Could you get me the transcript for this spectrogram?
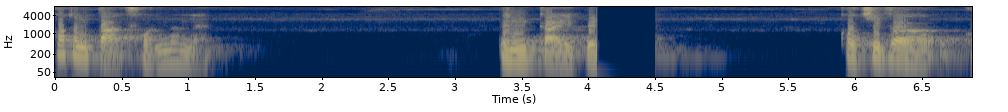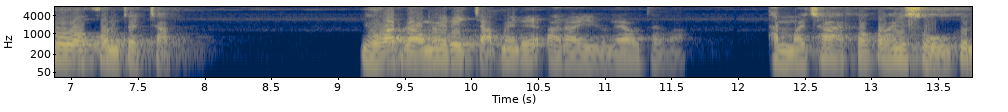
ก็ต้องตากฝนนั่นแหละ เป็นไก่เป็น ก็คิดว่ากลัวคนจะจับ อยู่วัดเราไม่ได้จับไม่ได้อะไรอยู่แล้วแต่ว่า ธรรมชาติเขาก็ให้สูงขึ้น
